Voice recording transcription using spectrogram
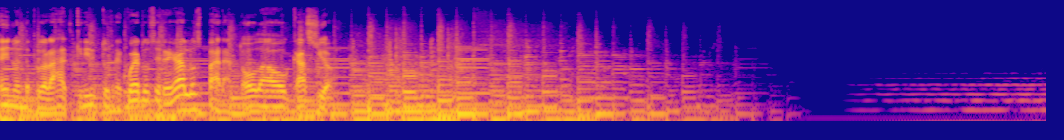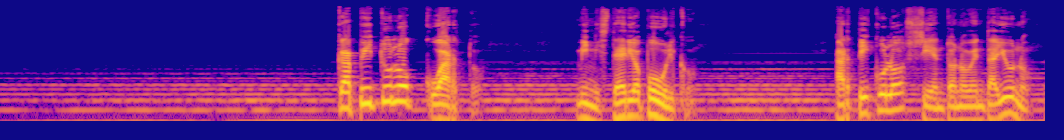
en donde podrás adquirir tus recuerdos y regalos para toda ocasión. Capítulo cuarto. Ministerio Público. Artículo 191.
